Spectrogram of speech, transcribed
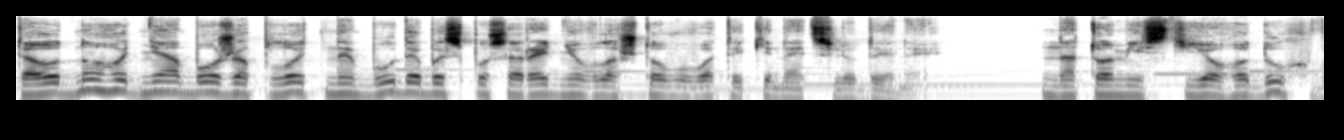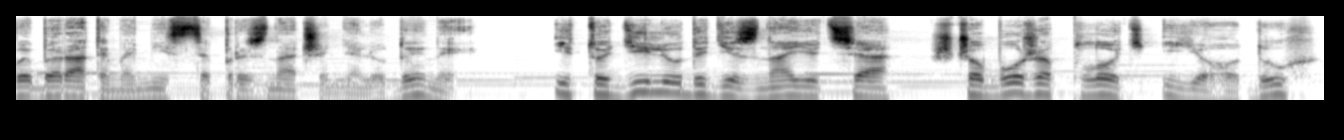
та одного дня Божа плоть не буде безпосередньо влаштовувати кінець людини. Натомість Його дух вибиратиме місце призначення людини, і тоді люди дізнаються, що Божа плоть і Його дух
